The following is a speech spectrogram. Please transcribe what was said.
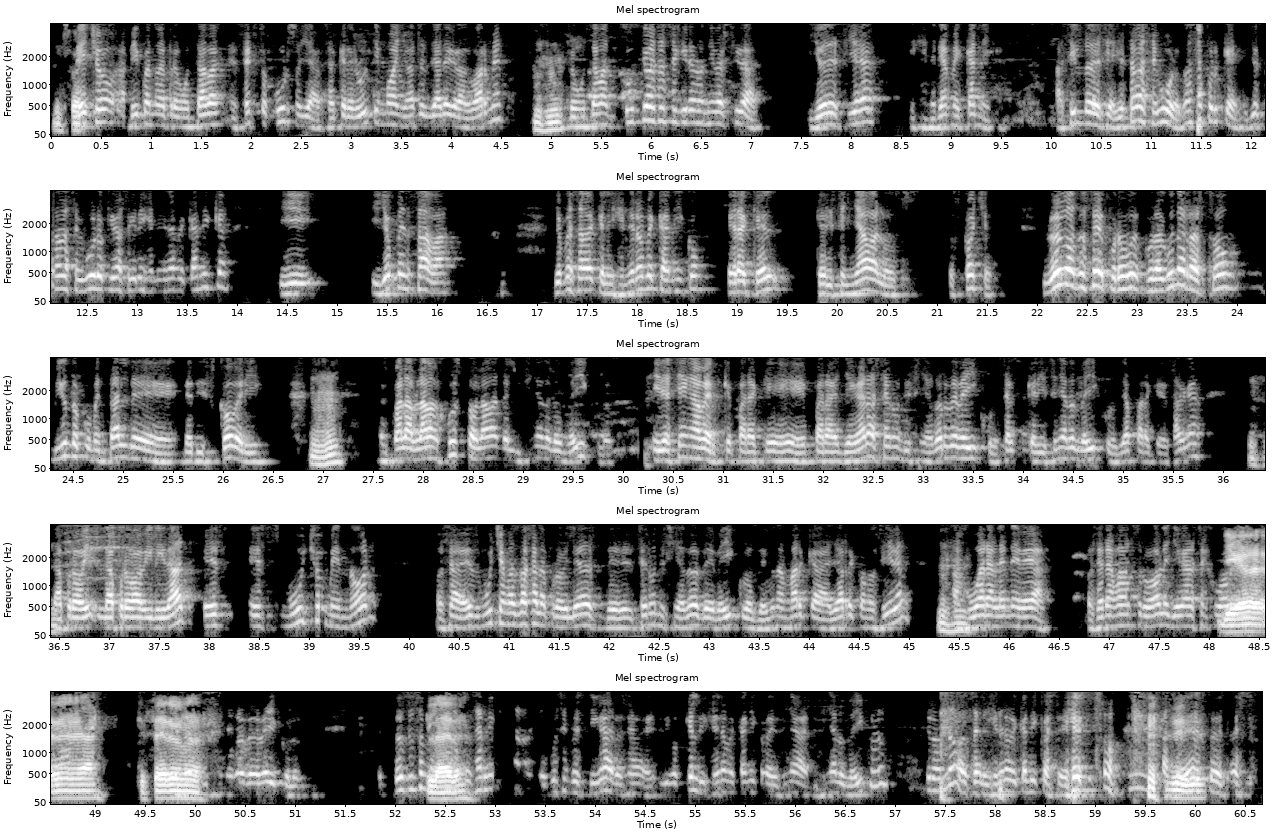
De hecho, a mí cuando me preguntaban, en sexto curso ya, o sea que era el último año antes ya de graduarme, me preguntaban, ¿tú qué vas a seguir en la universidad? Y yo decía, ingeniería mecánica. Así lo decía, yo estaba seguro, no sé por qué, yo estaba seguro que iba a seguir ingeniería mecánica y, y yo pensaba, yo pensaba que el ingeniero mecánico era aquel que diseñaba los, los coches. Luego, no sé, por, por alguna razón vi un documental de, de Discovery el cual hablaban, justo hablaban del diseño de los vehículos. Y decían, a ver, que para, que, para llegar a ser un diseñador de vehículos, o sea, que diseña los vehículos ya para que salgan, la, la, probabilidad es, es mucho menor, o sea, es mucha más baja la probabilidad de ser un diseñador de vehículos de una marca ya reconocida a jugar a la NBA. O sea, era más probable llegar a ser jugador de que ser, un diseñador de vehículos. Entonces eso me claro. a pensar, me puse a investigar, o sea, digo, ¿qué el ingeniero mecánico diseña, diseña los vehículos? Pero no, o sea, el ingeniero mecánico hace esto, hace esto, esto, esto.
